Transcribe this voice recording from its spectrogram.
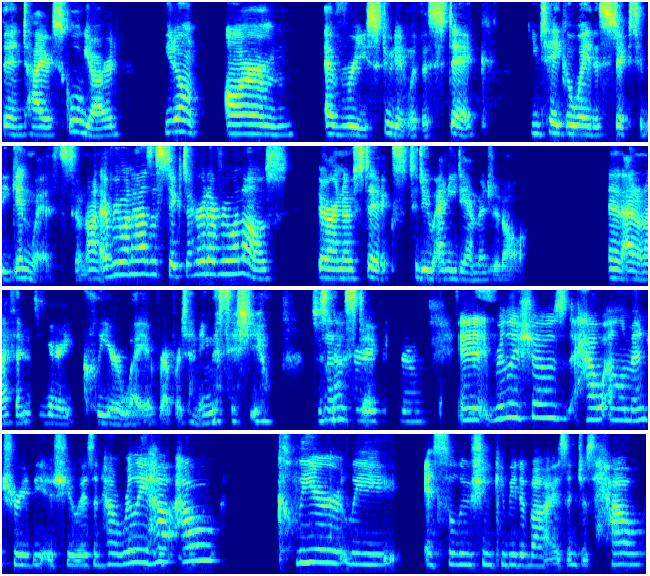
the entire schoolyard, you don't arm every student with a stick. You take away the stick to begin with. So not everyone has a stick to hurt everyone else. There are no sticks to do any damage at all. And I don't know, I think it's a very clear way of representing this issue. Just That's no stick. True. And it really shows how elementary the issue is and how really how how clearly a solution can be devised and just how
